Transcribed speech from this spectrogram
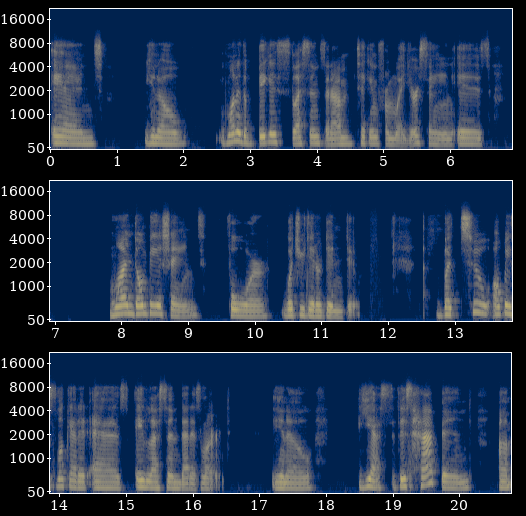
and you know one of the biggest lessons that i'm taking from what you're saying is one don't be ashamed for what you did or didn't do but two always look at it as a lesson that is learned you know yes this happened um,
